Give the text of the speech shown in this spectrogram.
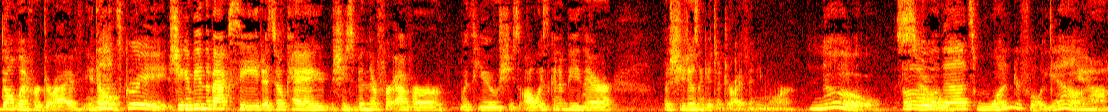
don't let her drive. You know, That's great. she can be in the back seat. It's okay. She's been there forever with you. She's always going to be there, but she doesn't get to drive anymore. No. So- oh, that's wonderful. Yeah. Yeah.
